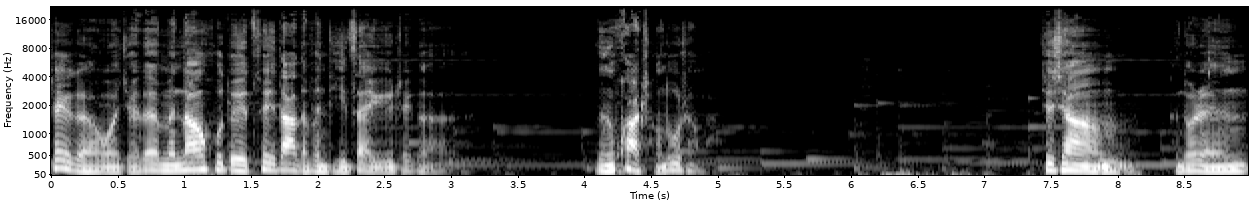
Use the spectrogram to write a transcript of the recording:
这个，我觉得门当户对最大的问题在于这个文化程度上吧。就像嗯很多人，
